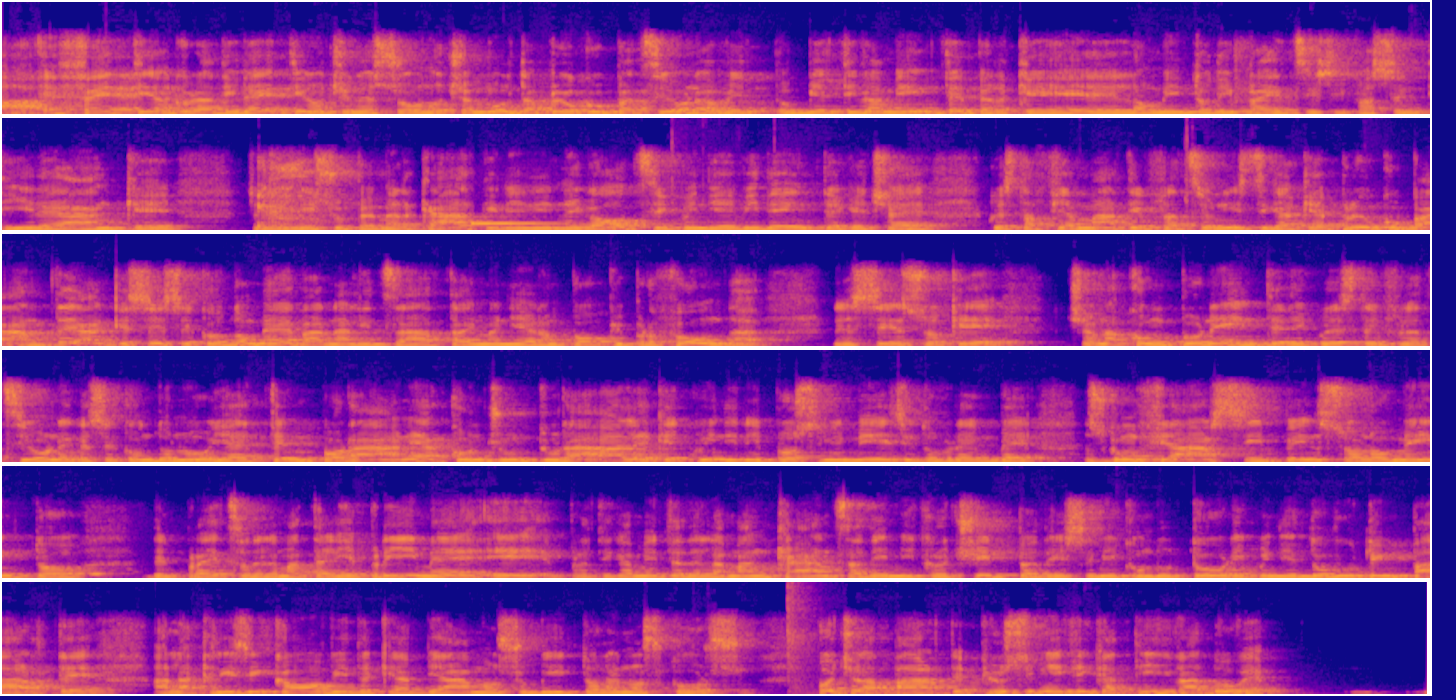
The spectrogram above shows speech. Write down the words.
No, effetti ancora diretti non ce ne sono, c'è molta preoccupazione obiettivamente perché l'aumento dei prezzi si fa sentire anche nei supermercati, nei negozi, quindi è evidente che c'è questa fiammata inflazionistica che è preoccupante, anche se secondo me va analizzata in maniera un po' più profonda, nel senso che c'è una componente di questa inflazione che secondo noi è temporanea, congiunturale, che quindi nei prossimi mesi dovrebbe sgonfiarsi. Penso all'aumento del prezzo delle materie prime e praticamente della mancanza dei microchip, dei semiconduttori, quindi è dovuto in parte alla crisi Covid che abbiamo subito l'anno scorso. Poi c'è la parte più significativa dove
